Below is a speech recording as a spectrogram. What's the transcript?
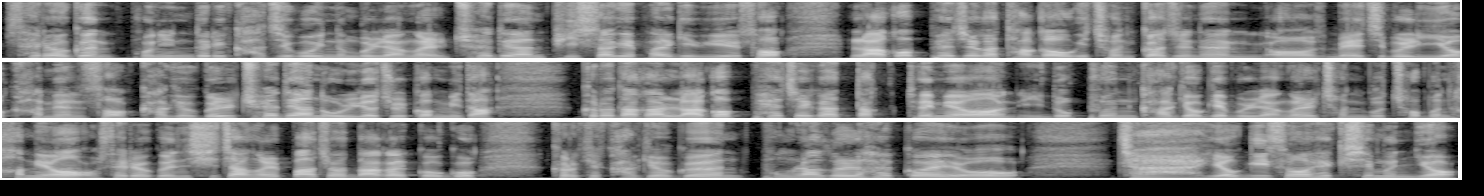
세력은 본인들이 가지고 있는 물량을 최대한 비싸게 팔기 위해서 락업 해제가 다가오기 전까지는 어, 매집을 이어가면서 가격을 최대한 올려줄 겁니다. 그러다가 락업 해제가 딱 되면 이 높은 가격의 물량을 전부 처분하며 세력은 시장을 빠져나갈 거고 그렇게 가격은 폭락을 할 거예요. 자, 여기서 핵심은요,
